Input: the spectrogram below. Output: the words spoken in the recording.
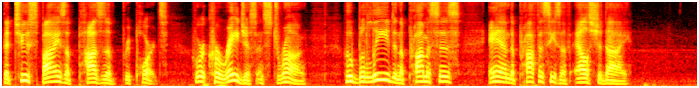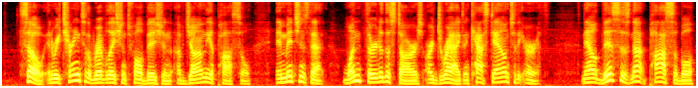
the two spies of positive reports, who were courageous and strong, who believed in the promises and the prophecies of El Shaddai? So, in returning to the Revelation 12 vision of John the Apostle, it mentions that one third of the stars are dragged and cast down to the earth. Now, this is not possible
